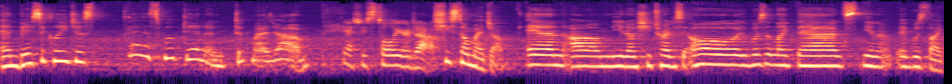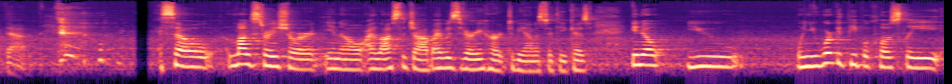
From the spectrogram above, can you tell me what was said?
and basically just kind of swooped in and took my job. Yeah, she stole your job. She stole my job, and um, you know she tried to say, "Oh, it wasn't like that." It's, you know, it was like that. so, long story short, you know, I lost the job. I was very hurt, to be honest with you, because you know, you when you work with people closely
